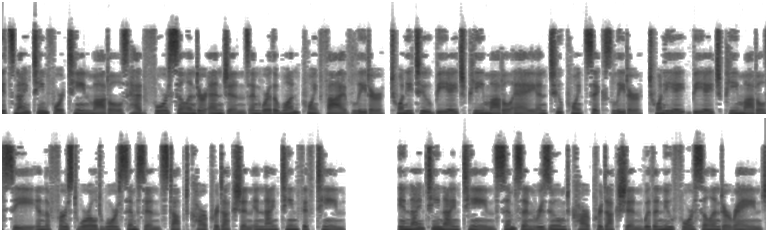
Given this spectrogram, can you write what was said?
Its 1914 models had four-cylinder engines and were the 1.5-litre, 22 bhp Model A and 2.6-litre, 28 bhp Model C. In the First World War Simson stopped car production in 1915. In 1919 Simson resumed car production with a new four-cylinder range,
